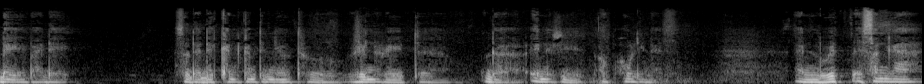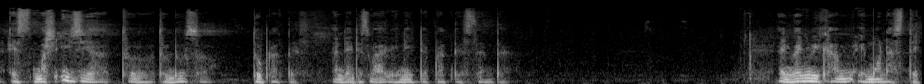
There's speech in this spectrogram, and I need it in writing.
day by day so that they can continue to generate uh, the energy of holiness. And with the Sangha, it's much easier to, to do so, to practice. And that is why we need the practice center. And when you become a monastic,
